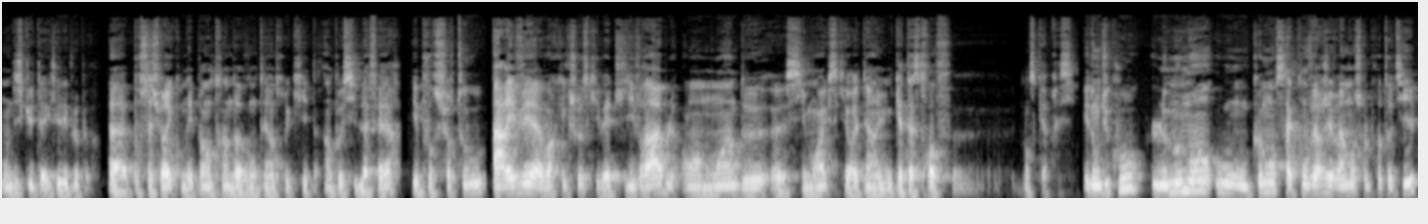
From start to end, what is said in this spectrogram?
on discute avec les développeurs euh, pour s'assurer qu'on n'est pas en train d'inventer un truc qui est impossible à faire et pour surtout arriver à avoir quelque chose qui va être livrable en moins de euh, six mois, ce qui aurait été une catastrophe euh, dans ce cas précis. Et donc du coup, le moment où on commence à converger vraiment sur le prototype,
